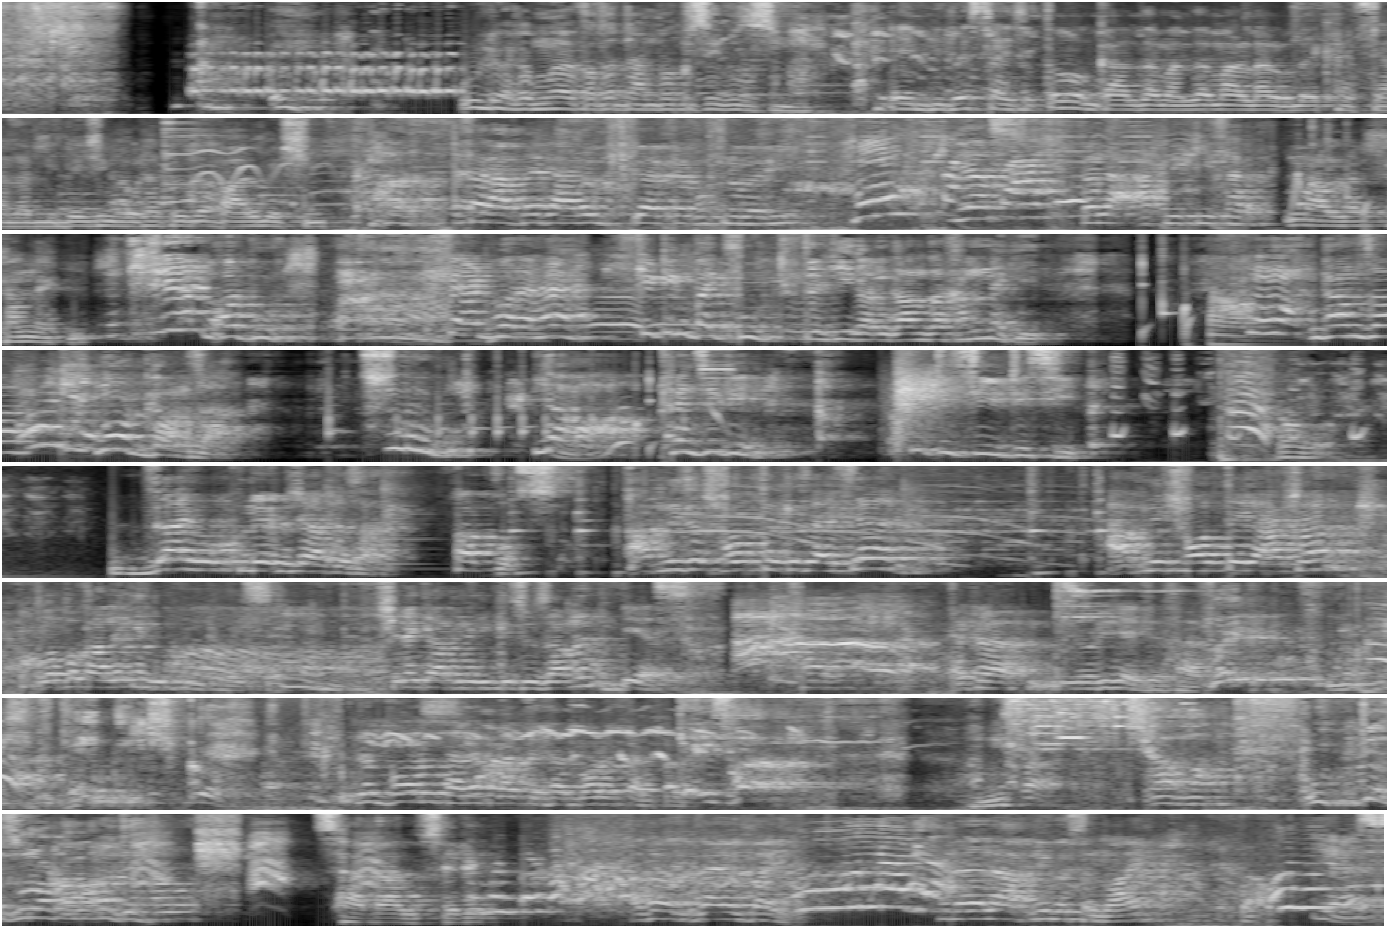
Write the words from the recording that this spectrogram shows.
উল্টো একটা মনের কথা ডান পক্ষ কিছুই বুঝেছ না। এই বিদেশ চাইছে তো গাঁজা মালদা মালদার বোধহয় খাচ্ছে না বিদেশি মাল খাচ্ছে তো পার বেশি। স্যার আপনাকে আরও একটা প্রশ্ন করি। ইয়েস তাহলে আপনি কি স্যার মালদার সামনে কি ভরপুর। পেট ভরে হ্যাঁ কিটিং বাই ফুড তো কি গান গান্দা খান নাকি? গাঞ্জা নোট গাঞ্জা স্মুথ ইয়াবা ফেন্সিটি ইটিসি ইটিসি যাই হোক খুনের বিষয়ে আসা স্যার। আপনি যে শহর থেকে চাইছেন আপনি শহর থেকে আসার গতকালে কিন্তু খুন হয়েছে। সেটা কি আপনি কি কিছু জানেন? ইয়েস একটা স্যার। বড় স্যার আমি স্যার। শালা, উত্তেজনাটা বাড়াতে। স্যার ছেড়ে। আচ্ছা যাই ভাই। তাহলে আপনি বলছেন নয়? ইয়েস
